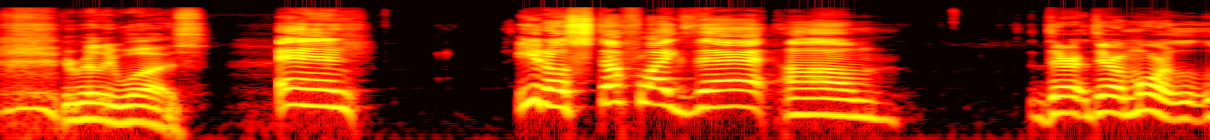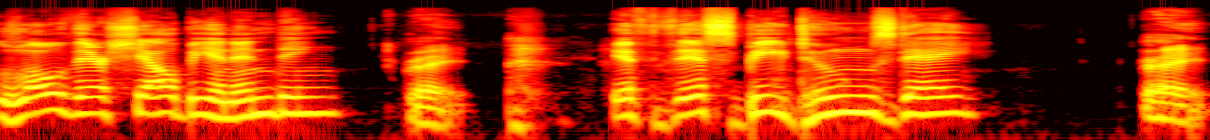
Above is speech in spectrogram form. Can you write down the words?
It really was. And, you know, stuff like that. Um, there, there are more. Lo, there shall be an ending. Right. If this be doomsday. Right.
